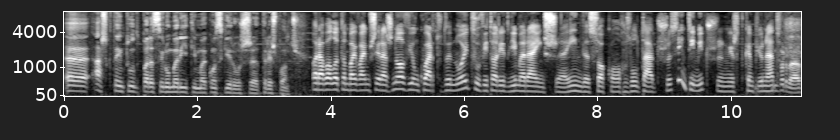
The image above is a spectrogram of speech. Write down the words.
Uh, acho que tem tudo para ser o Marítimo a conseguir os uh, três pontos. Ora, a bola também vai mexer às 9 e um quarto da noite. O Vitória de Guimarães, ainda só com resultados assim tímidos neste campeonato, Verdade.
